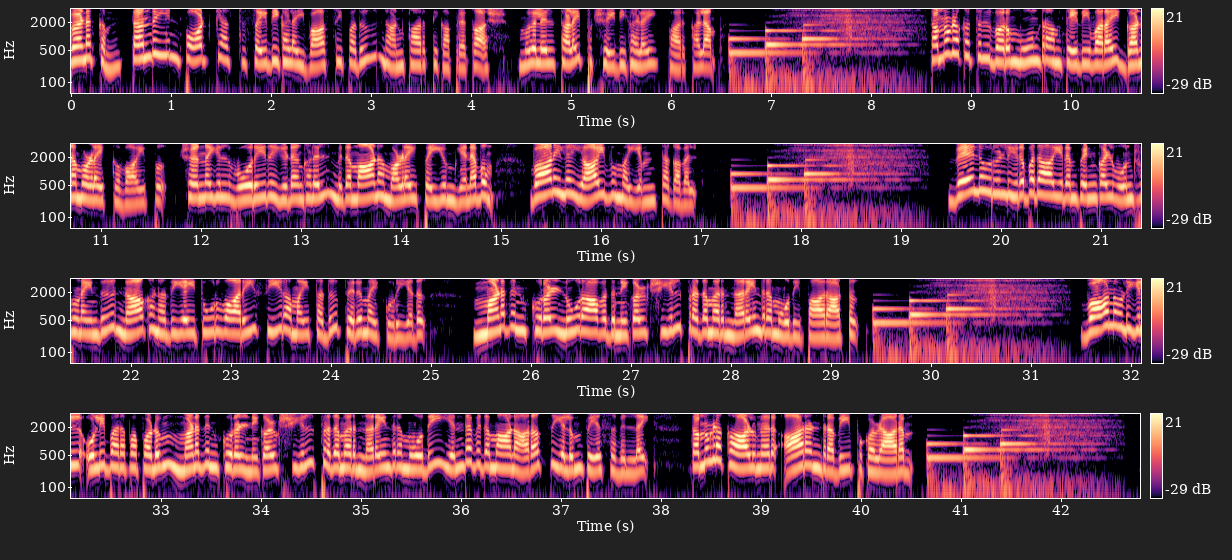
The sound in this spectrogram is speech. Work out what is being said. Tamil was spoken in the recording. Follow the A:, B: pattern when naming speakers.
A: வணக்கம் தந்தையின் பாட்காஸ்ட் செய்திகளை வாசிப்பது நான் கார்த்திகா பிரகாஷ் முதலில் தலைப்புச் செய்திகளை பார்க்கலாம் தமிழகத்தில் வரும் மூன்றாம் தேதி வரை கனமழைக்கு வாய்ப்பு சென்னையில் ஓரிரு இடங்களில் மிதமான மழை பெய்யும் எனவும் வானிலை ஆய்வு மையம் தகவல் வேலூரில் இருபதாயிரம் பெண்கள் ஒன்றிணைந்து நாகநதியை தூர்வாரி சீரமைத்தது பெருமைக்குரியது மனதின் குரல் நூறாவது நிகழ்ச்சியில் பிரதமர் நரேந்திர மோடி பாராட்டு வானொலியில் ஒளிபரப்பப்படும் மனதின் குரல் நிகழ்ச்சியில் பிரதமர் நரேந்திர மோடி எந்தவிதமான அரசியலும் பேசவில்லை தமிழக ஆளுநர் ஆர் என் ரவி புகழாரம்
